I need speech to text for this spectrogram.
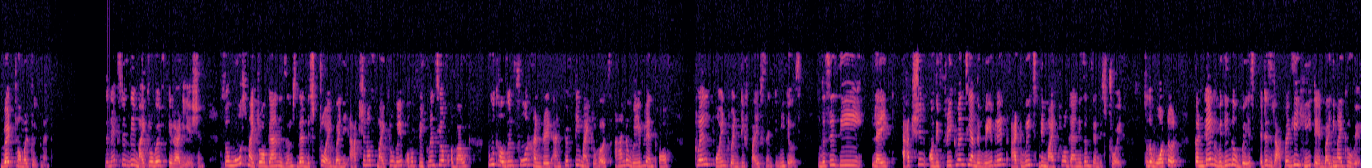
wet thermal treatment. The next is the microwave irradiation. So most microorganisms they're destroyed by the action of microwave of a frequency of about 2450 microhertz and a wavelength of 12.25 centimeters. So this is the like action or the frequency and the wavelength at which the microorganisms are destroyed. So the water contained within the waste it is rapidly heated by the microwave.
